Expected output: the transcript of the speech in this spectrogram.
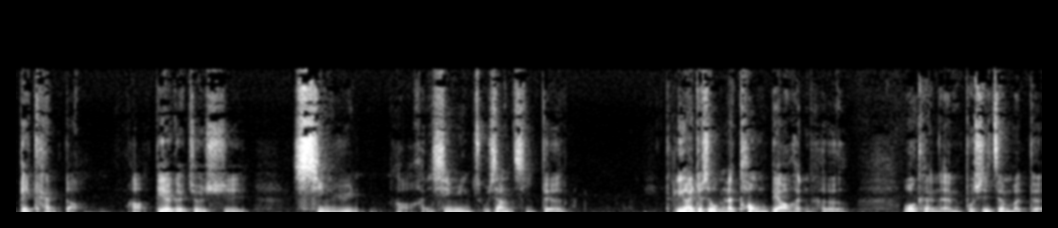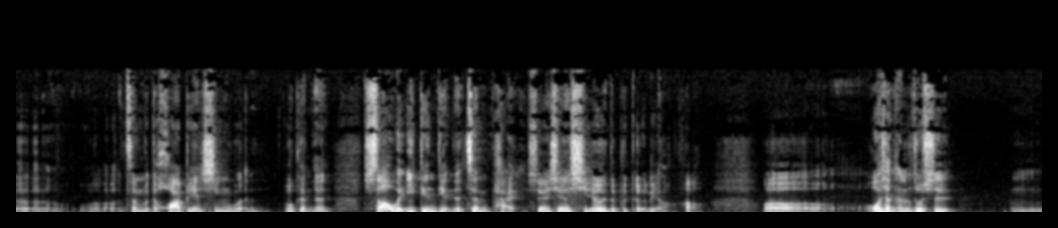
被看到，好；第二个就是幸运，好，很幸运祖上积德；另外就是我们的痛调很合。我可能不是这么的，呃，这么的花边新闻。我可能稍微一点点的正派，虽然现在邪恶的不得了，哈，呃，我想可能都是，嗯，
